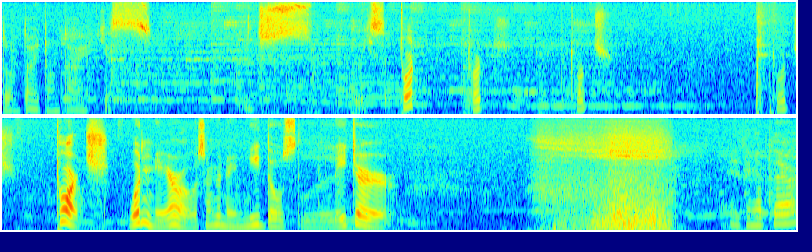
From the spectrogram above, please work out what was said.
Don't die, don't die. Yes. Place a torch. Torch. Torch. Torch torch. Wooden arrows. I'm gonna need those later. Anything up there?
